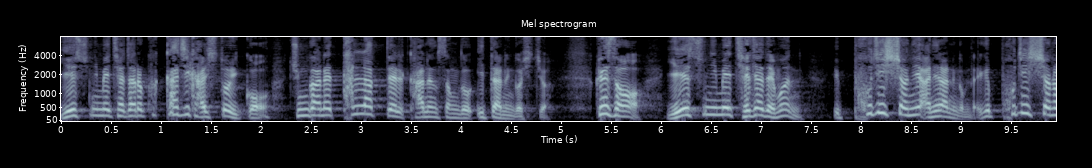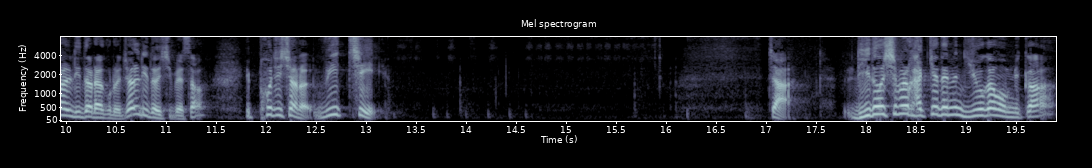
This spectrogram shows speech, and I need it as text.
예수님의 제자로 끝까지 갈 수도 있고 중간에 탈락될 가능성도 있다는 것이죠. 그래서 예수님의 제자됨은 포지션이 아니라는 겁니다. 이게 positional leader라고 그러죠. 리더십에서. 이 positional, 위치. 자, 리더십을 갖게 되는 이유가 뭡니까?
